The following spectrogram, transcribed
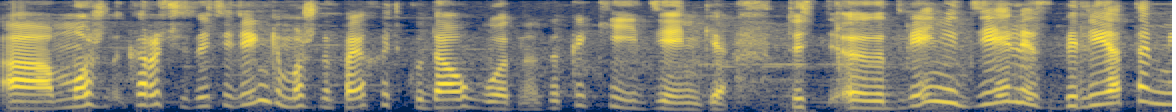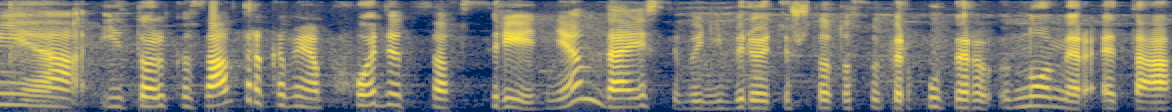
э, можно, короче, за эти деньги можно поехать куда угодно угодно. За какие деньги? То есть э, две недели с билетами и только завтраками обходятся в среднем, да, если вы не берете что-то супер-пупер, номер это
